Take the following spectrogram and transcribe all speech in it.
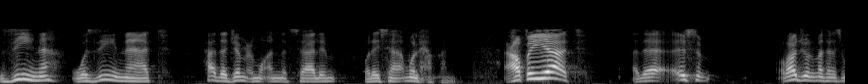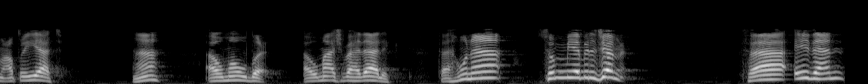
زينة وزينات هذا جمع مؤنث سالم وليس ملحقا. عطيات هذا اسم رجل مثلا اسمه عطيات ها؟ أو موضع أو ما أشبه ذلك. فهنا سمي بالجمع. فإذا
